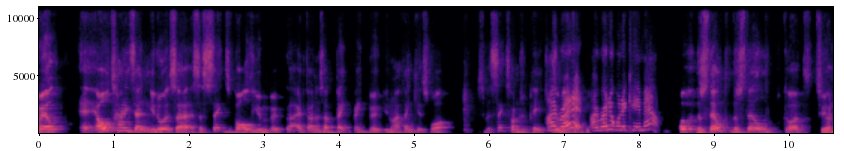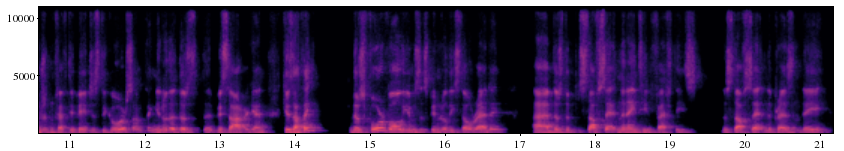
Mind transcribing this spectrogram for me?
Well, it all ties in. You know, it's a it's a six volume book that I've done. It's a big, big book. You know, I think it's what it's about six hundred pages. I read it. I read it when it came out. Well, there's still there's still got two hundred and fifty pages to go or something. You know that there's that we start again because I think there's four volumes that's been released already. Um, there's the stuff set in the 1950s, the stuff set in the present day,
